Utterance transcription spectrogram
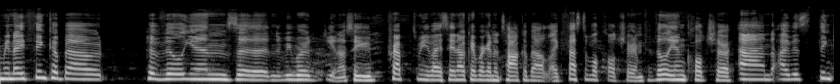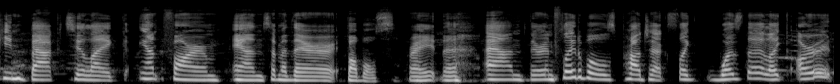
mean, I think about pavilions and we were you know so you prepped me by saying okay we're going to talk about like festival culture and pavilion culture. And i was thinking back to like ant farm and some of their bubbles right? And their inflatables projects like was that like art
